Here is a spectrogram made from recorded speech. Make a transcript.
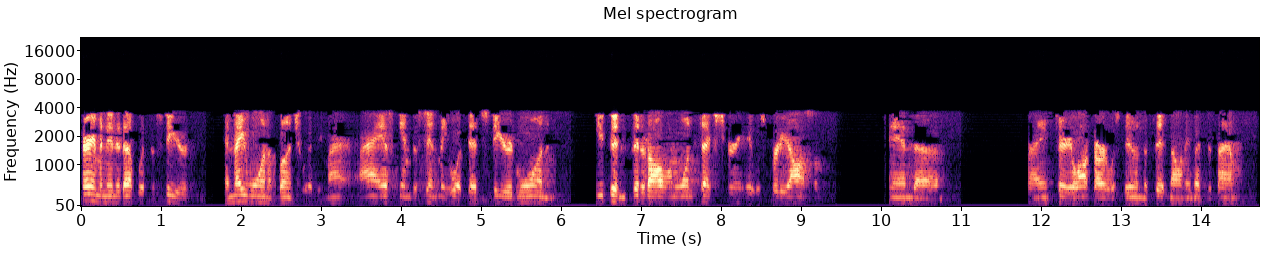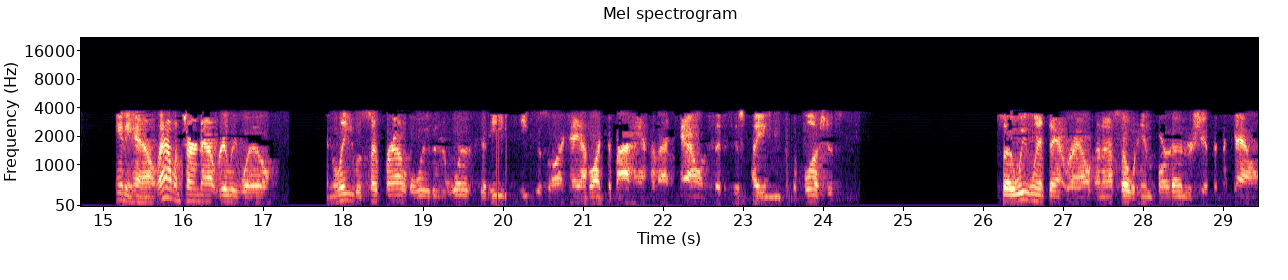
Perryman ended up with the steer, and they won a bunch with him. I, I asked him to send me what that steer had won, and you couldn't fit it all on one text screen. It was pretty awesome. And uh I think Terry Lockhart was doing the fitting on him at the time. Anyhow, that one turned out really well. And Lee was so proud of the way that it worked that he he was like, "Hey, I'd like to buy half of that cow instead of just paying you for the flushes." So we went that route, and I sold him part ownership in the cow.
